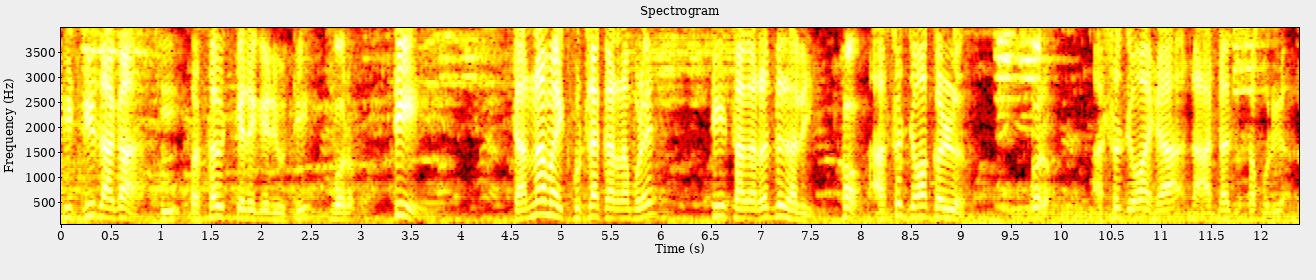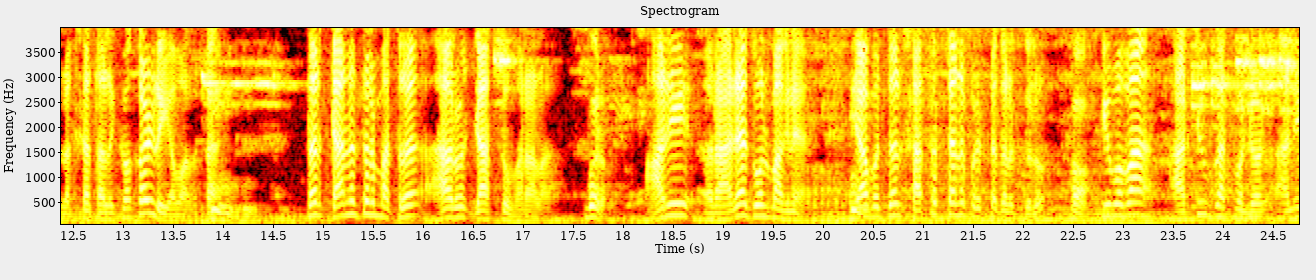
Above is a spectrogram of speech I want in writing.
की जी जागा. प्रस्तावित केली गेली होती बरं. ती त्यांना माहीत कुठल्या कारणामुळे ती जागा रद्द झाली. हां. असं जेव्हा कळलं बरं. असं जेव्हा ह्या आठ दहा दिवसापूर्वी लक्षात आलं किंवा कळलं आम्हाला काय. तर त्यानंतर मात्र हा रोज जास्त भराला बरं. आणि राहिल्या दोन मागण्या याबद्दल सातत्यानं प्रयत्न करत गेलो की बाबा आर्थिक विकास मंडळ आणि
